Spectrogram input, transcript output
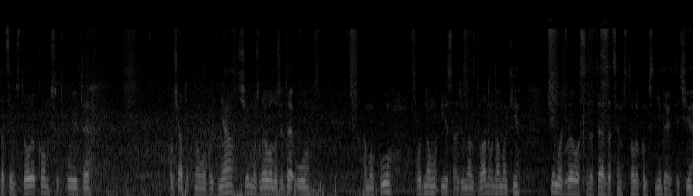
за цим столиком святкуєте початок нового дня, чи можливо лежите у гамаку одному із, адже в нас два гамаки, чи можливо сидите за цим столиком, снідаєте, чи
